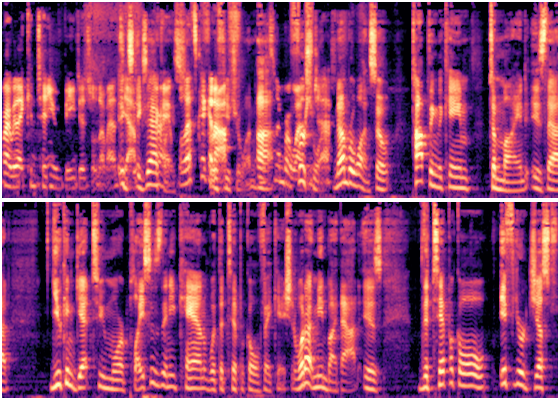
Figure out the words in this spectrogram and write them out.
Right we like continue being digital nomads. Ex- yeah. exactly. Right. well let's kick it off. The future one. Uh, number one first Jeff? one number one. So top thing that came to mind is that you can get to more places than you can with a typical vacation. What I mean by that is the typical, if you're just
